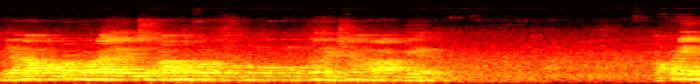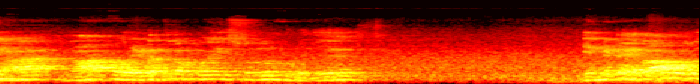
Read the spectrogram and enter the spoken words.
இல்லைன்னா மொட்டை கோடாலி வச்சு மரத்தை போட்டு மொக்கு மொக்கு மொக்கு நிச்சயம் மரம் அப்படியே இருக்கும். அப்படின்னா நான் ஒரு இடத்துல போய் சொல்லும் பொழுது என்கிட்ட ஏதாவது ஒரு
